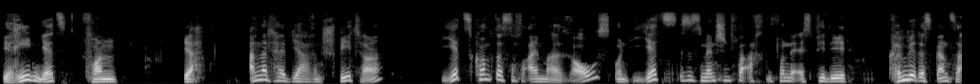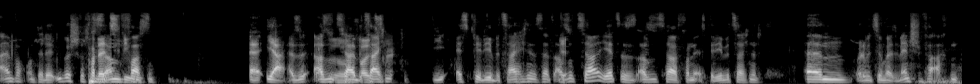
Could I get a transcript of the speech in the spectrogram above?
Wir reden jetzt von, ja, anderthalb Jahren später. Jetzt kommt das auf einmal raus und jetzt ist es menschenverachtend von der SPD. Können wir das Ganze einfach unter der Überschrift Von der zusammenfassen? Äh, ja, also asozial Also, bezeichnet. Die SPD bezeichnet es als asozial. Jetzt ist es asozial von der SPD bezeichnet. Ähm, oder beziehungsweise menschenverachtend.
